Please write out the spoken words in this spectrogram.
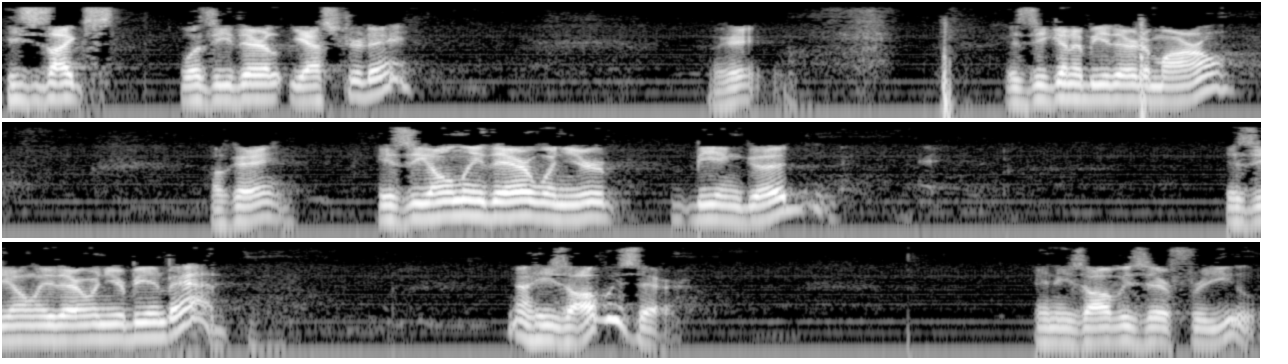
He's like, was he there yesterday? Okay. Is he going to be there tomorrow? Okay. Is he only there when you're being good? Is he only there when you're being bad? No, he's always there. And he's always there for you.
